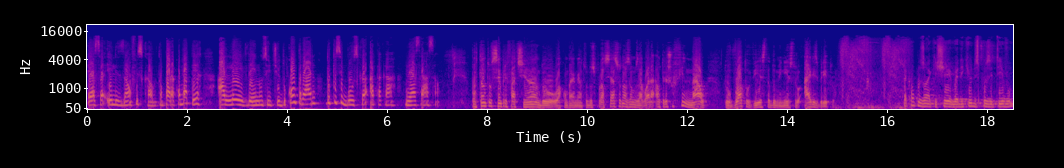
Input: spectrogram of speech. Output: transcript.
essa elisão fiscal. Então, para combater, a lei vem no sentido contrário do que se busca atacar nessa ação. Portanto, sempre fatiando o acompanhamento dos processos, nós vamos agora ao trecho final do voto vista do ministro Aires Brito. A conclusão a que chego é de que o dispositivo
